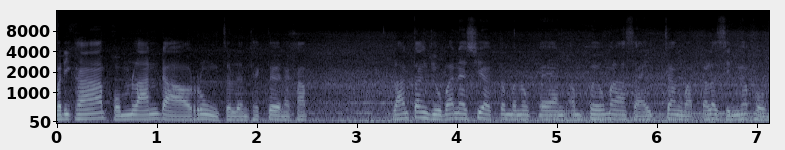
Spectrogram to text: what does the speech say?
วัสดีครับ ผมร้านดาวรุ่งเจริญแท็กเตอร์นะครับ ร้านตั้งอยู่บ้านนาเชือกตำบลนงแปนอำเภอมราสายจังหวัดกาฬสินธุ์ครับผม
